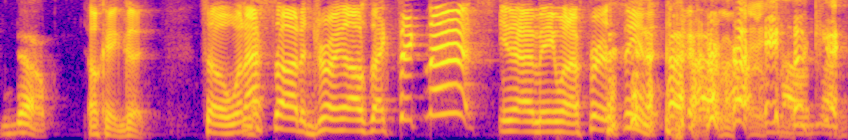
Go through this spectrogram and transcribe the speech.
No. Okay, good. So when I saw the drawing, I was like, thickness. You know what I mean? When I first seen it, right? Okay.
